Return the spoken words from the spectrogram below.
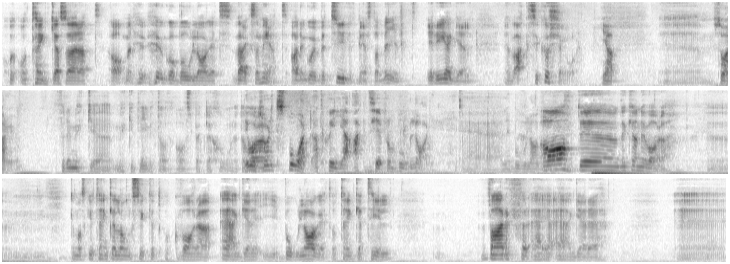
och, och tänka så här att, ja men hur, hur går bolagets verksamhet? Ja, den går ju betydligt mer stabilt i regel än vad aktiekursen går. ja. Så är det ju. För det är mycket, mycket drivet av, av spekulation. Det är otroligt svårt att skilja aktier från bolag. Eh, eller bolag. Ja, det, det kan det vara. Utan Man ska ju tänka långsiktigt och vara ägare i bolaget och tänka till varför är jag ägare eh,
